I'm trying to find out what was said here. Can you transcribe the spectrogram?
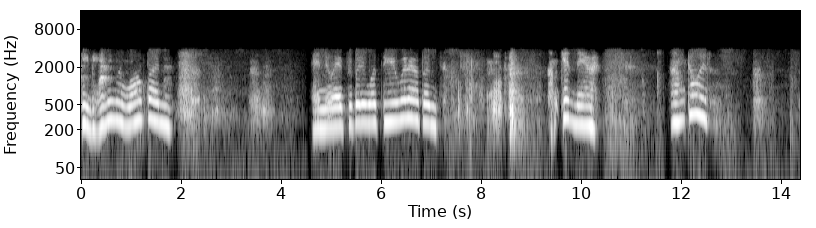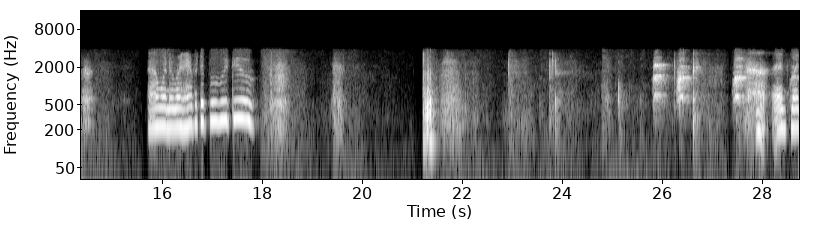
Keep hitting the wrong button. I know everybody wants to hear what happens. I'm getting there. I'm going. I wonder what happened to Boo Boo Doo. That's my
